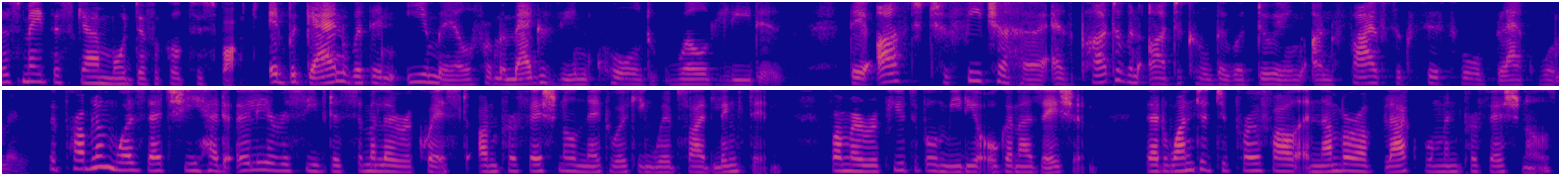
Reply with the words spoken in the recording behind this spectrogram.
This made the scam more difficult to spot. It began with an email from a magazine called World Leaders. They asked to feature her as part of an article they were doing on five successful black women. The problem was that she had earlier received a similar request on professional networking website LinkedIn from a reputable media organization that wanted to profile a number of black women professionals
